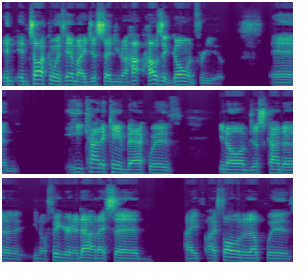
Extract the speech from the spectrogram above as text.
in, in talking with him, I just said, you know, How, how's it going for you? And he kind of came back with, you know, I'm just kind of, you know, figuring it out. And I said, I, I followed it up with,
